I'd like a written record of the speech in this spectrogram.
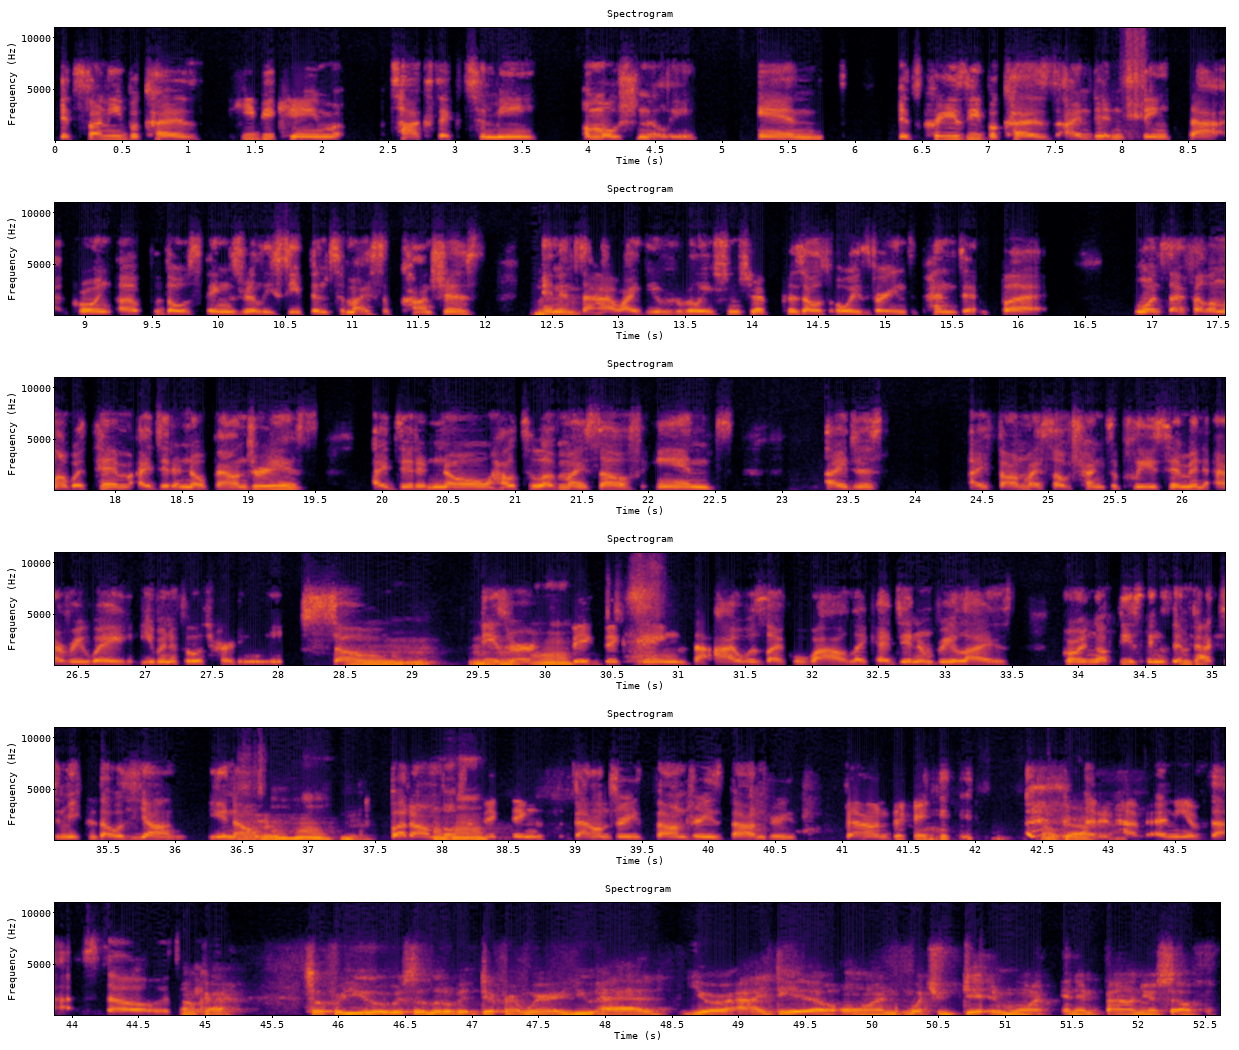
it's funny because he became toxic to me emotionally, and it's crazy because I didn't think that growing up, those things really seeped into my subconscious and Mm-hmm. into how I viewed a relationship because I was always very independent. But once I fell in love with him, I didn't know boundaries. I didn't know how to love myself. And I just, I found myself trying to please him in every way, even if it was hurting me. So Mhm. these are Mhm. big, big things that I was like, wow, like I didn't realize growing up, these things impacted me because I was young, you know? Mhm. Mhm. But um, those are Mhm. big things boundaries, boundaries, boundaries, boundaries. Okay. I didn't have any of that. So it's Okay. So for you, it was a little bit different where you had your idea on what you didn't want and then found yourself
